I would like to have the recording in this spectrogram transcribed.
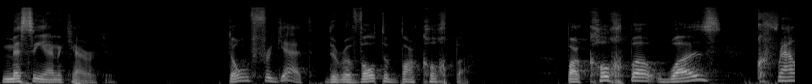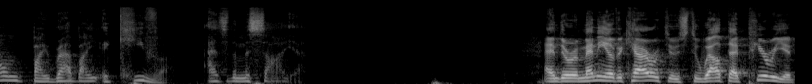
messianic characters. Don't forget the revolt of Bar Kokhba Bar Kokhba was crowned by Rabbi Akiva as the Messiah. And there are many other characters throughout that period,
